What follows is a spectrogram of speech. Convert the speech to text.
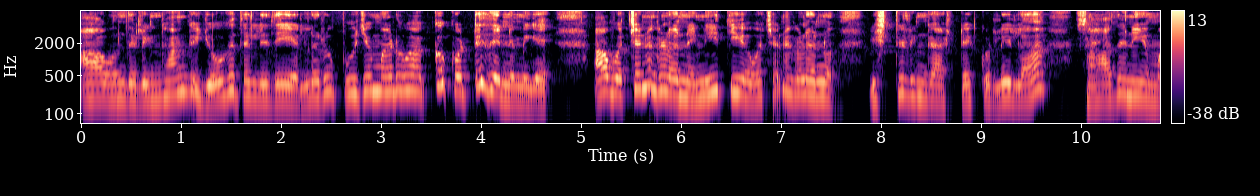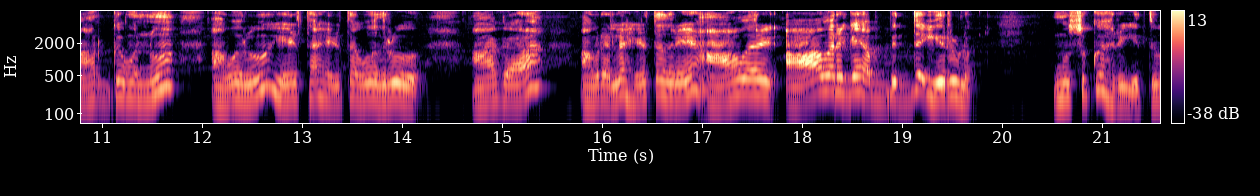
ಆ ಒಂದು ಲಿಂಗಾಂಗ ಯೋಗದಲ್ಲಿದೆ. ಎಲ್ಲರೂ ಪೂಜೆ ಮಾಡುವ ಹಕ್ಕು ಕೊಟ್ಟಿದೆ ನಿಮಗೆ. ಆ ವಚನಗಳನ್ನು, ನೀತಿಯ ವಚನಗಳನ್ನು ಇಷ್ಟಲಿಂಗ ಅಷ್ಟೇ ಕೊಡಲಿಲ್ಲ. ಸಾಧನೆಯ ಮಾರ್ಗವನ್ನು ಅವರು ಹೇಳ್ತಾ ಹೇಳ್ತಾ ಹೋದರು. ಆಗ ಅವರೆಲ್ಲ ಹೇಳ್ತಾಯಿದ್ರೆ ಆವರ, ಆವರೆಗೆ ಹಬ್ಬಿದ್ದ ಇರುಳು ಮುಸುಕು ಹರಿಯಿತು.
